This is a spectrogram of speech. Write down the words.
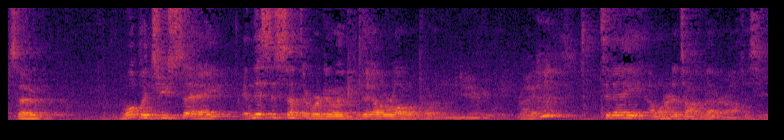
so what would you say? And this is something we're doing the elder law report that we do every week, right? Mm-hmm. Today, I wanted to talk about our office here.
